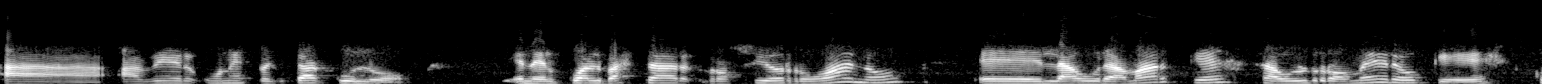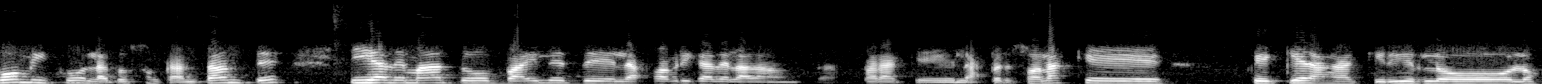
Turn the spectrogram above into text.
a, ver un espectáculo en el cual va a estar Rocío Ruano, eh, Laura Márquez, Saúl Romero, que es cómico, las dos son cantantes, y además dos bailes de la fábrica de la danza, para que las personas que, que quieran adquirirlo los,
